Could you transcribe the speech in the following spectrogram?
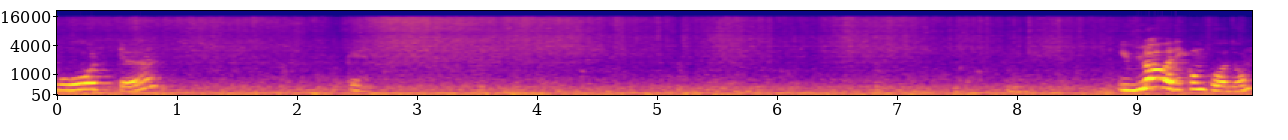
போட்டு ஓகே இவ்வளோ வரைக்கும் போதும்.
